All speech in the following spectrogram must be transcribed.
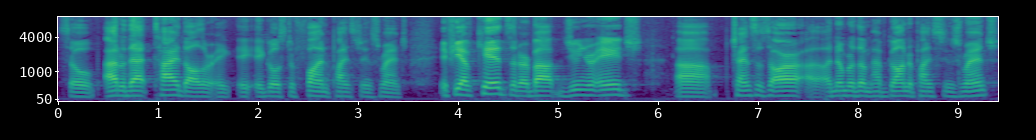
So out of that tithe dollar, it, it, goes to fund Pine Springs Ranch. If you have kids that are about junior age, uh, chances are a number of them have gone to Pine Springs Ranch.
